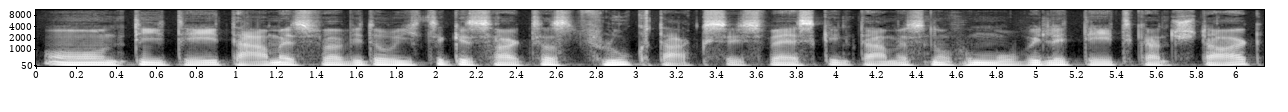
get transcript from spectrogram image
Und die Idee damals war, wie du richtig gesagt hast, Flugtaxis, weil es ging damals noch um Mobilität ganz stark.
